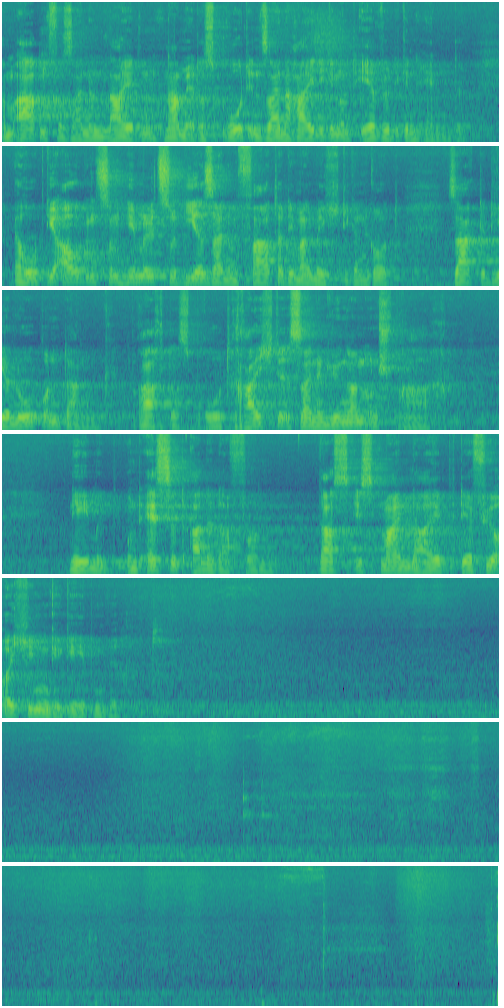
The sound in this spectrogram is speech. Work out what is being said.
Am Abend vor seinem Leiden nahm er das Brot in seine heiligen und ehrwürdigen Hände. Er hob die Augen zum Himmel, zu dir, seinem Vater, dem allmächtigen Gott, sagte dir Lob und Dank, brach das Brot, reichte es seinen Jüngern und sprach, Nehmet und esset alle davon, das ist mein Leib, der für euch hingegeben wird.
